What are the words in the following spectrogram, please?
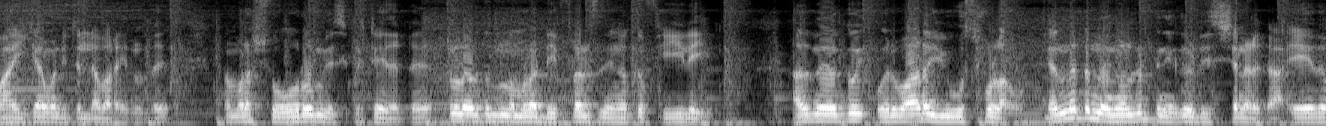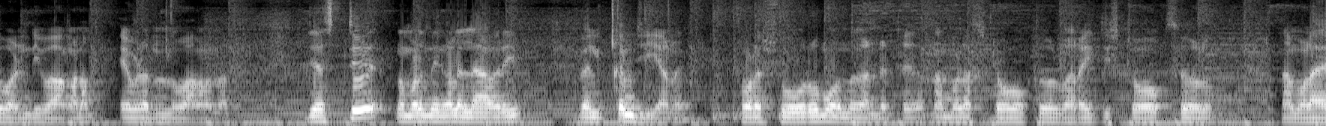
വാങ്ങിക്കാൻ വേണ്ടിയിട്ടല്ല പറയുന്നത്. നമ്മുടെ ഷോറൂം വിസിറ്റ് ചെയ്തിട്ട് മറ്റുള്ളവരുടെ നമ്മുടെ ഡിഫറൻസ് നിങ്ങൾക്ക് ഫീൽ ചെയ്യും. അത് നിങ്ങൾക്ക് ഒരുപാട് യൂസ്ഫുൾ ആവും. എന്നിട്ട് നിങ്ങൾക്ക് നിങ്ങൾക്ക് ഡിസിഷൻ എടുക്കാം ഏത് വണ്ടി വാങ്ങണം എവിടെ നിന്ന് വാങ്ങണം. എന്നത് ജസ്റ്റ് നമ്മൾ നിങ്ങളെല്ലാവരെയും വെൽക്കം ചെയ്യാണ്. നമ്മുടെ ഷോറൂം ഒന്ന് കണ്ടിട്ട് നമ്മളെ സ്റ്റോക്കുകൾ വെറൈറ്റി സ്റ്റോക്സുകളും നമ്മളെ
